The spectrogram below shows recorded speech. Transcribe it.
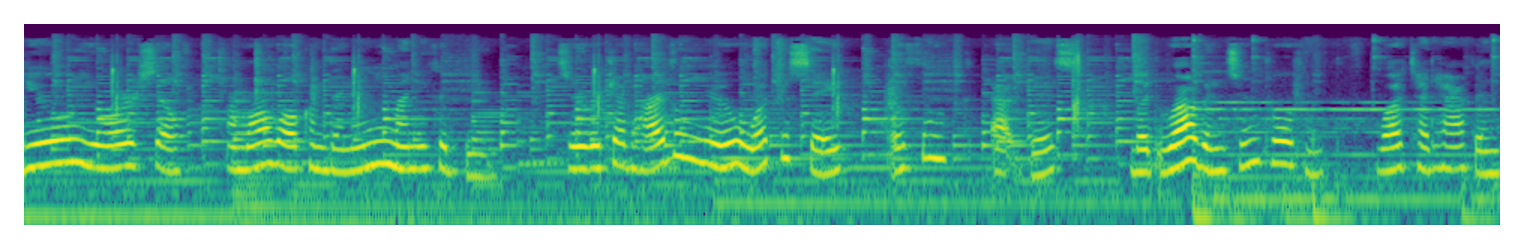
you yourself are more welcome than any money could be. Sir Richard hardly knew what to say or think at this, but Robin soon told him what had happened,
